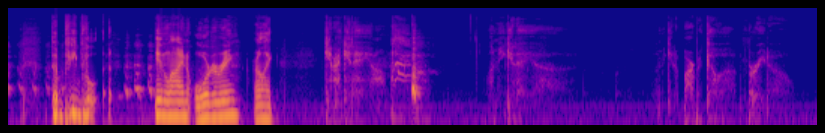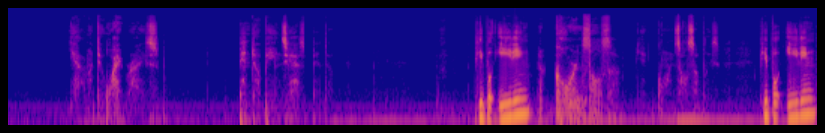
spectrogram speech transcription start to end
the people in line ordering are like, "Can I get a um, let me get a uh, let me get a barbacoa burrito. Yeah, I'm gonna do white rice, pinto beans. Yes, pinto. People eating Corn salsa. yeah, corn salsa, please. People eating,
